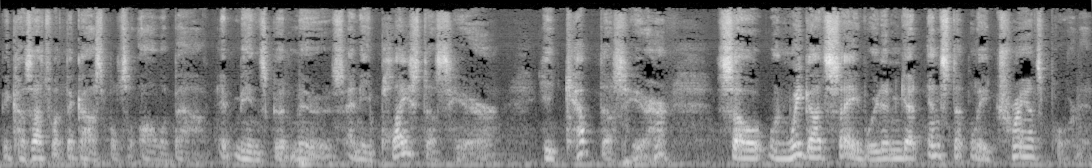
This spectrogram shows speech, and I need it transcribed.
because that's what the gospel's all about. It means good news. And He placed us here, He kept us here so when we got saved, we didn't get instantly transported.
